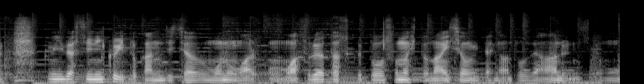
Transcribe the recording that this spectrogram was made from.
見出しにくいと感じちゃうものもある。かもまあそれはタスクとその人の相性みたいなのは当然あるにしても。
